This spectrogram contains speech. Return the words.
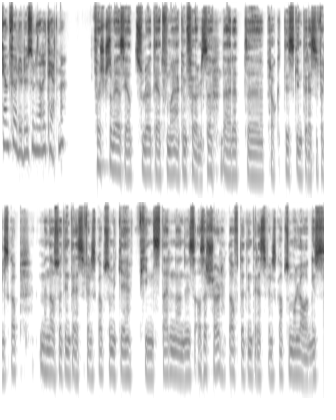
Hvem føler du solidaritet med? Først så vil jeg si at solidaritet for meg er ikke en følelse. Det er et uh, praktisk interessefellesskap. Men det er også et interessefellesskap som ikke fins der nødvendigvis av seg sjøl. Det er ofte et interessefellesskap som må lages,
